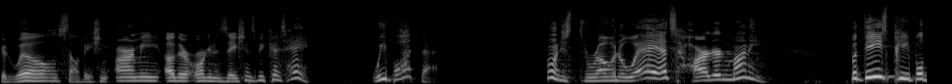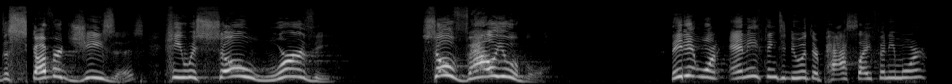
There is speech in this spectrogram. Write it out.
Goodwill, Salvation Army, other organizations because, hey, we bought that. Don't just throw it away. That's hard earned money. But these people discovered Jesus. He was so worthy, so valuable. They didn't want anything to do with their past life anymore.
